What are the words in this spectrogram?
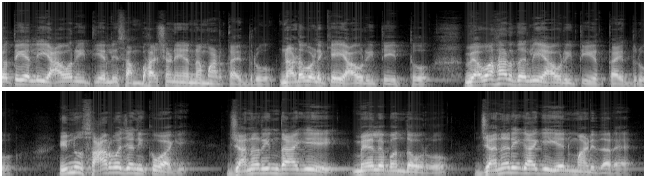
ಜೊತೆಯಲ್ಲಿ ಯಾವ ರೀತಿಯಲ್ಲಿ ಸಂಭಾಷಣೆಯನ್ನು ಮಾಡ್ತಾಯಿದ್ರು ನಡವಳಿಕೆ ಯಾವ ರೀತಿ ಇತ್ತು, ವ್ಯವಹಾರದಲ್ಲಿ ಯಾವ ರೀತಿ ಇರ್ತಾಯಿದ್ರು ಇನ್ನು ಸಾರ್ವಜನಿಕವಾಗಿ ಜನರಿಂದಾಗಿ ಮೇಲೆ ಬಂದವರು ಜನರಿಗಾಗಿ ಏನು ಮಾಡಿದ್ದಾರೆ?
